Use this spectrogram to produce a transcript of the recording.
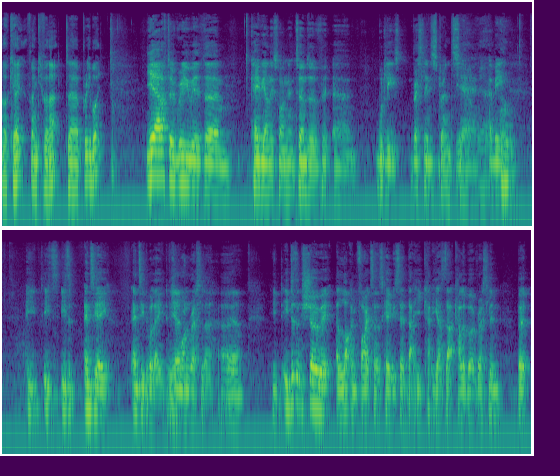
Okay, thank you for that, uh, pretty boy. Yeah, I'd have to agree with um, KV on this one in terms of um, Woodley's wrestling Strengths. Yeah, yeah. I mean, he, he's he's an NCAA, NCAA Division Yeah. One wrestler. Um, Yeah. He he doesn't show it a lot in fights, as KV said that he ca- he has that caliber of wrestling, but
